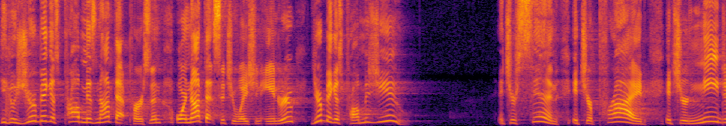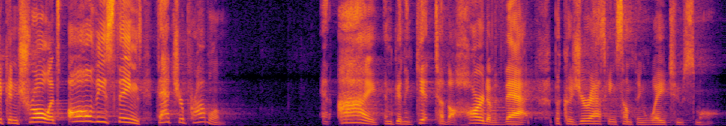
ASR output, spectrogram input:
he goes, Your biggest problem is not that person or not that situation, Andrew. Your biggest problem is you. It's your sin, it's your pride, it's your need to control, it's all these things. That's your problem. And I am going to get to the heart of that because you're asking something way too small.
